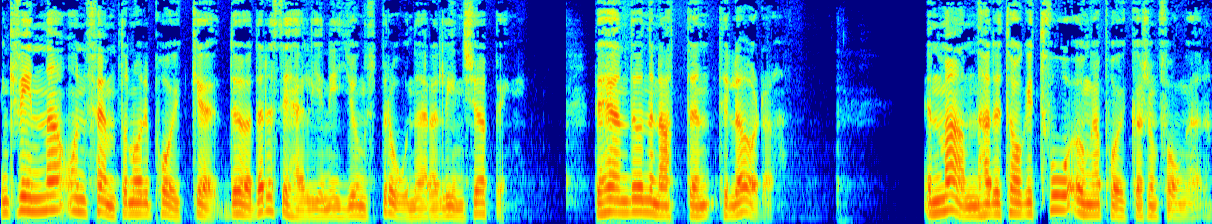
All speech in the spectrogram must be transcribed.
En kvinna och en 15-årig pojke dödades i helgen i Ljungsbro nära Linköping. Det hände under natten till lördag. En man hade tagit två unga pojkar som fångar.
